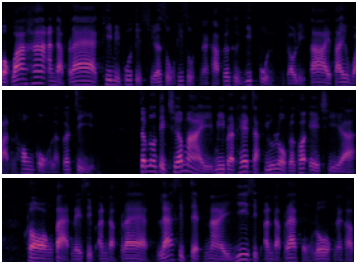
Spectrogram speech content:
บอกว่า 5 อันดับแรกที่มีผู้ติดเชื้อสูงที่สุดนะครับก็คือญี่ปุ่น เกาหลีใต้ ไต้หวัน ฮ่องกง แล้วก็จีน จำนวนติดเชื้อใหม่มีประเทศจากยุโรปแล้วก็เอเชีย ครอง 8 ใน 10 อันดับแรก และ 17 ใน 20 อันดับแรกของโลกนะครับ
